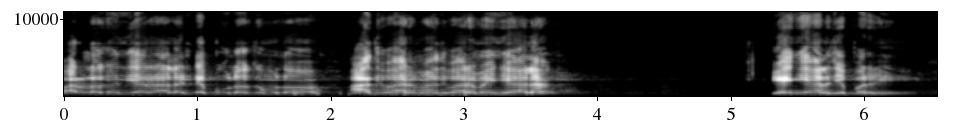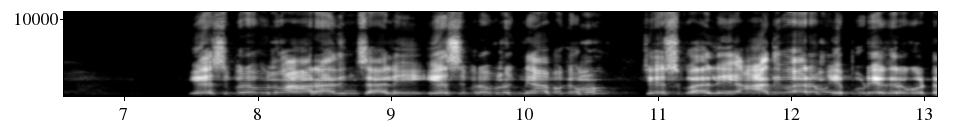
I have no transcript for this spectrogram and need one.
పరలోకం చేరాలంటే భూలోకంలో ఆదివారం ఆదివారం ఏం చేయాలా? ఏం చేయాలి చెప్పరు. యేసుప్రభును ఆరాధించాలి. యేసుప్రభును జ్ఞాపకము చేసుకోవాలి. ఆదివారం ఎప్పుడు ఎగరగొట్ట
